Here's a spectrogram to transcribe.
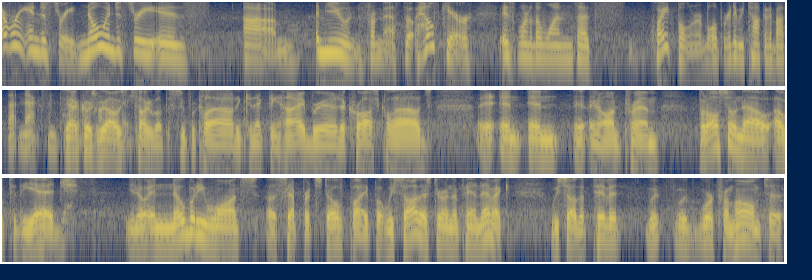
every industry, no industry is um, immune from this, but healthcare is one of the ones that's quite vulnerable. We're going to be talking about that next. In yeah, of course, we always talk about the super cloud and connecting hybrid across clouds and, and, and on-prem, but also now out to the edge. Yes. You know, and nobody wants a separate stovepipe, but we saw this during the pandemic. We saw the pivot with, with work from home to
